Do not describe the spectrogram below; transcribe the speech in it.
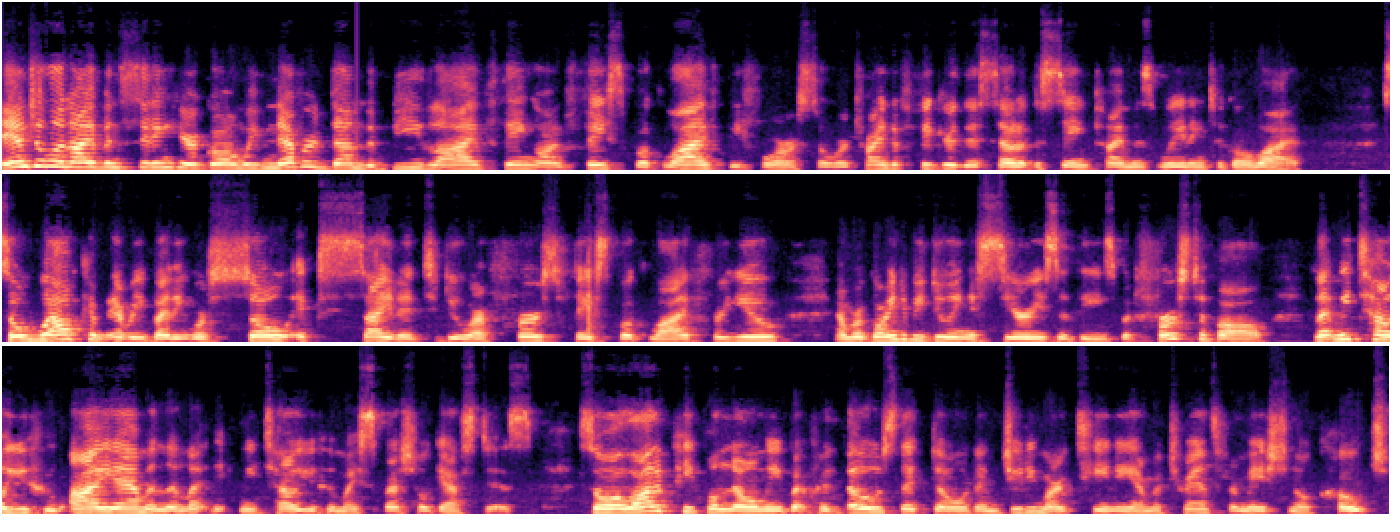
Angela and I have been sitting here going, we've never done the Be Live thing on Facebook Live before. So we're trying to figure this out at the same time as waiting to go live. So welcome everybody. We're so excited to do our first Facebook Live for you. And we're going to be doing a series of these. But first of all, let me tell you who I am and then let me tell you who my special guest is. So a lot of people know me, but for those that don't, I'm Judy Martene. I'm a transformational coach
